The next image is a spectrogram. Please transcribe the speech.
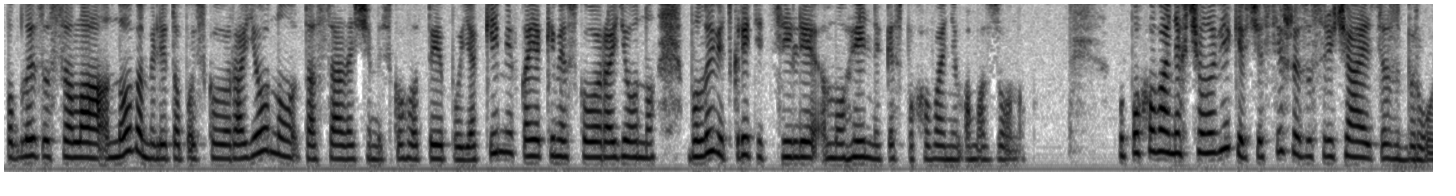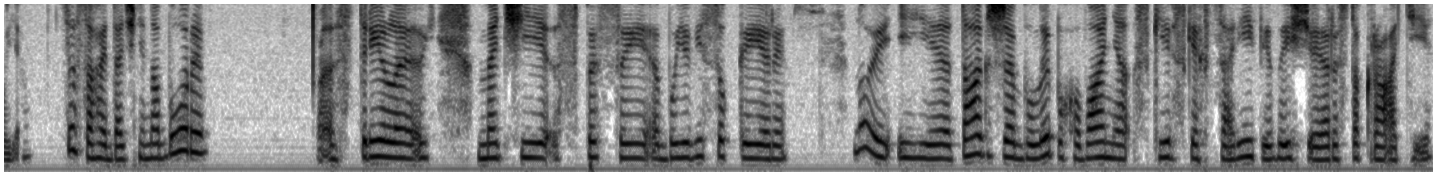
Поблизу села Нове Мелітопольського району та селища міського типу Якимівка Якимівського району були відкриті цілі могильники з похованням амазонок. У похованнях чоловіків частіше зустрічається зброя. Це сагайдачні набори, е, стріли, мечі, списи, бойові сокири. Ну і, також були поховання скіфських царів і вищої аристократії.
